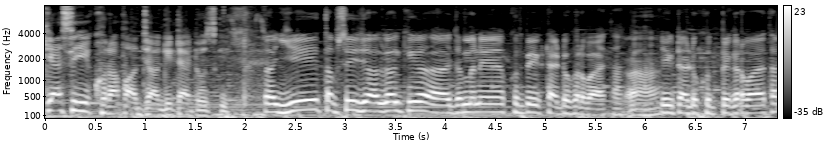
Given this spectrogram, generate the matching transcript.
कैसे ये खुराफात जागी टैटूज की? ये तब से जागा कि जब मैंने खुद पे एक टैटू करवाया था। हाँ। एक टैटू खुद पे करवाया था।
